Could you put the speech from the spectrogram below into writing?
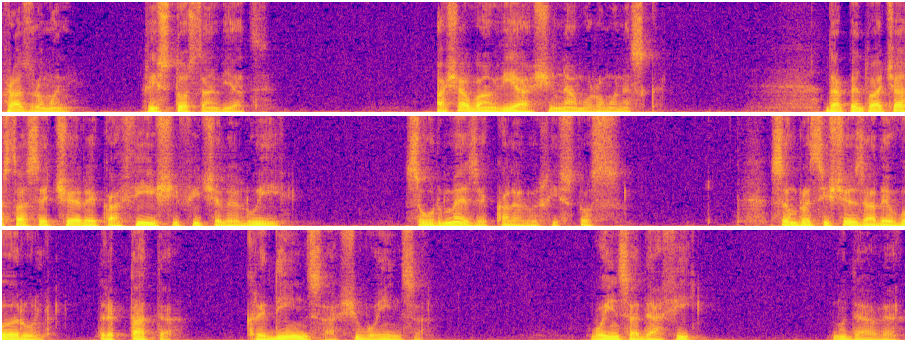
Frați români, Hristos a înviat. Așa va învia și neamul românesc. Dar pentru aceasta se cere ca fiii și fiicele lui să urmeze calea lui Hristos, să îmbrățișeze adevărul, dreptatea, credința și voința. Voința de a fi, nu de a avea.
